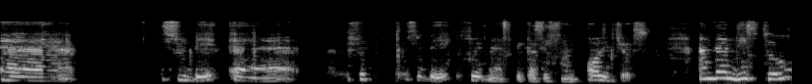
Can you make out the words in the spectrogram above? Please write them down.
uh, should be uh, should should be fruitless because it's an olive juice. And then these two,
